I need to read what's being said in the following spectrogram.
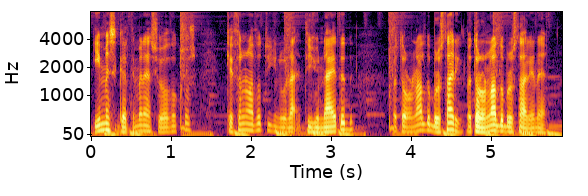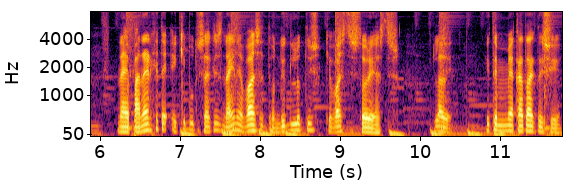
είμαι συγκρατημένα αισιόδοξος και θέλω να δω τη United Με τον Ρονάλντο μπροστάρι. Με τον Ρονάλντο μπροστάρι, ναι. Να επανέρχεται εκεί που της αξίζει να είναι βάσει τον τίτλο της και βάσει της ιστορίας της. Δηλαδή, είτε με μια κατάκτηση.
